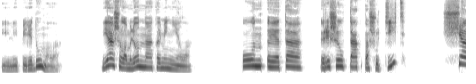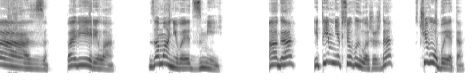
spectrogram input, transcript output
Или передумала? Я ошеломленно окаменела. Он это... решил так пошутить? Сейчас! Поверила! Заманивает змей. Ага, и ты мне все выложишь, да? С чего бы это?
